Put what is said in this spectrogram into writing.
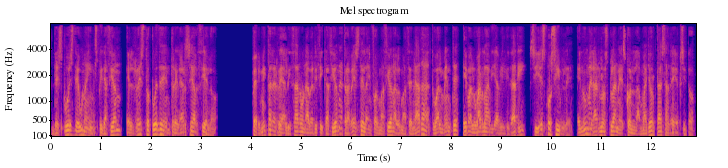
después de una inspiración, el resto puede entregarse al cielo. Permítale realizar una verificación a través de la información almacenada actualmente, evaluar la viabilidad y, si es posible, enumerar los planes con la mayor tasa de éxito.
